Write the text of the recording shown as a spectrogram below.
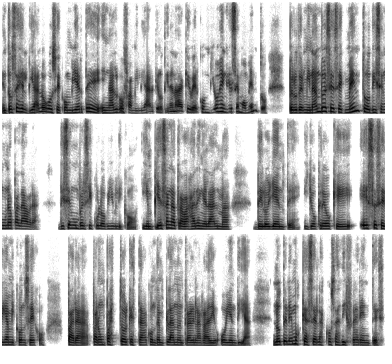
Entonces el diálogo se convierte en algo familiar que no tiene nada que ver con Dios en ese momento, pero terminando ese segmento dicen una palabra, dicen un versículo bíblico y empiezan a trabajar en el alma del oyente. Y yo creo que ese sería mi consejo para, para un pastor que está contemplando entrar en la radio hoy en día. No tenemos que hacer las cosas diferentes.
